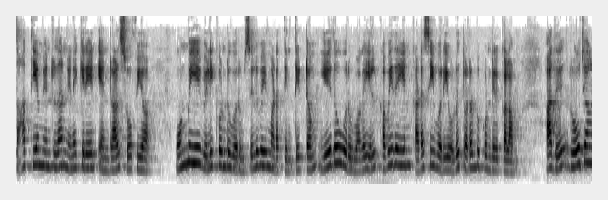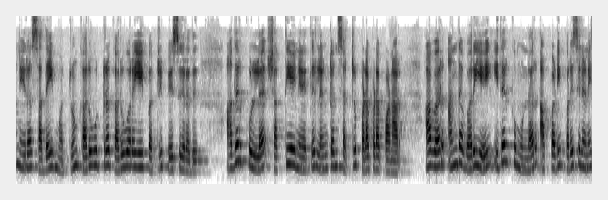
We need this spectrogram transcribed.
சாத்தியம் என்றுதான் நினைக்கிறேன் என்றாள் சோஃபியா. உண்மையை வெளிக்கொண்டு வரும் சிலுவை மடத்தின் திட்டம் ஏதோ ஒரு வகையில் கவிதையின் கடைசி வரியோடு தொடர்பு கொண்டிருக்கலாம். அது ரோஜா நிற சதை மற்றும் கருவுற்ற கருவறையை பற்றி பேசுகிறது. அதற்குள்ள சக்தியை நினைத்து லெங்டன் சற்று படபடப்பானார். அவர் அந்த வரியை இதற்கு முன்னர் அப்படி பரிசீலனை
